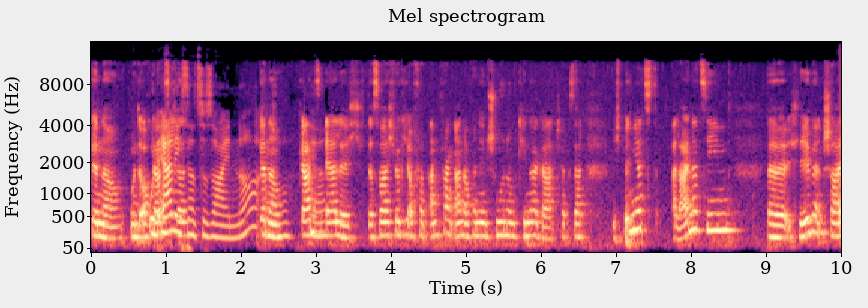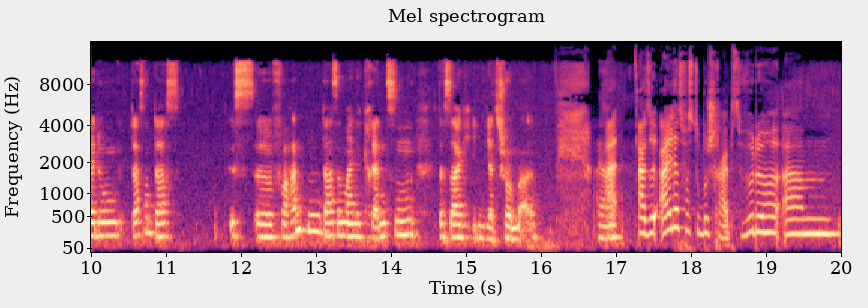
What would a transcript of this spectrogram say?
Genau. Und auch und ehrlich klar, zu sein, ne? Genau, also, ganz ja. ehrlich. Das war ich wirklich auch von Anfang an, auch in den Schulen und im Kindergarten. Ich habe gesagt, ich bin jetzt alleinerziehend, äh, ich lebe Entscheidung, das und das ist äh, vorhanden, da sind meine Grenzen, das sage ich Ihnen jetzt schon mal. Ja. Also all das, was du beschreibst, würde, ähm,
